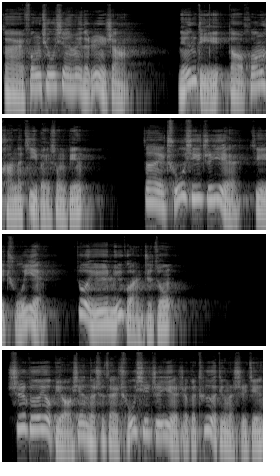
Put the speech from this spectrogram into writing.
在封丘县尉的任上，年底到荒寒的冀北送兵，在除夕之夜即除夜，坐于旅馆之中。诗歌要表现的是在除夕之夜这个特定的时间，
